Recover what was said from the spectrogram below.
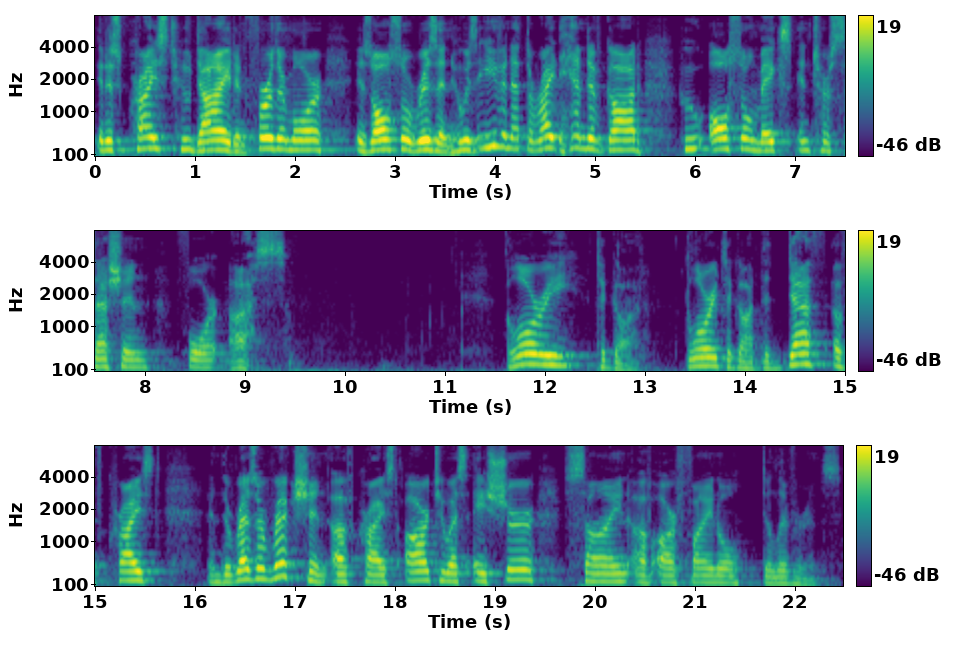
It is Christ who died and furthermore is also risen, who is even at the right hand of God, who also makes intercession for us. Glory to God. Glory to God. The death of Christ and the resurrection of Christ are to us a sure sign of our final deliverance,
